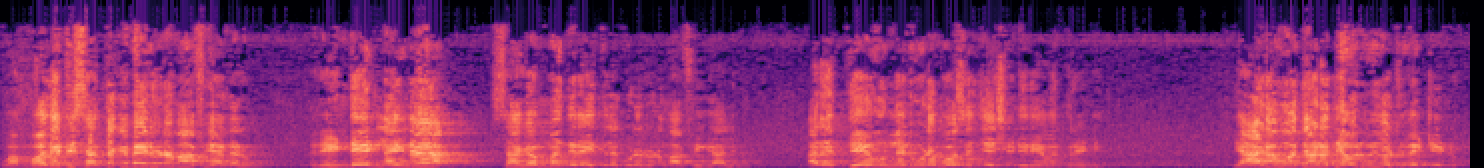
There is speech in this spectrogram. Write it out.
మొదటి సంతకమే రుణమాఫీ అన్నారు. రెండేళ్ళైనా సగం మంది రైతులకు కూడా రుణమాఫీ కాలి. అరే దేవుళ్ళని కూడా మోసం చేసిండు రేవంత్ రెడ్డి. ఏడబోతాడ దేవుని మీద ఒట్టు పెట్టిండు.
